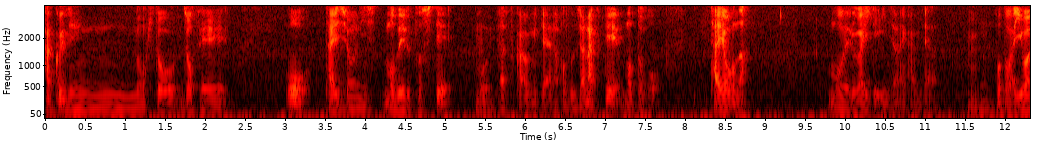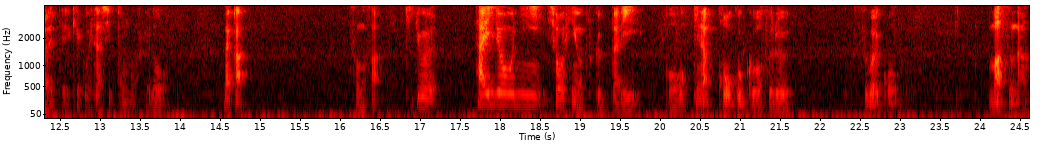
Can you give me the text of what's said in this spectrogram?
白人の人女性を対象にしモデルとしてこう扱うみたいなことじゃなくてもっとこう多様なモデルがいていいんじゃないかみたいなことが言われて結構久しいと思うんですけどなんかそのさ結局大量に商品を作ったりこう大きな広告をするすごいこうマスな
